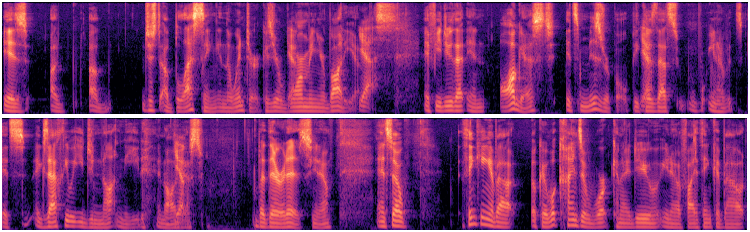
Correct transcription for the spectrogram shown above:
is a, a just a blessing in the winter because you're warming your body up. yes. If you do that in August, it's miserable because Yeah. that's you know it's it's exactly what you do not need in August. But there it is, you know. And so thinking about okay, what kinds of work can I do, you know, if I think about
